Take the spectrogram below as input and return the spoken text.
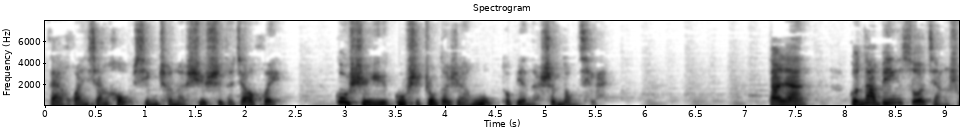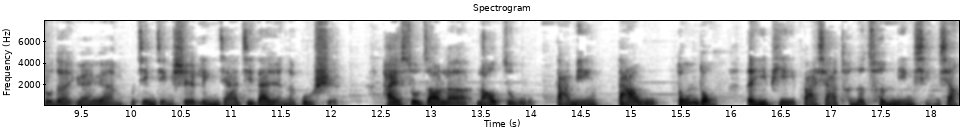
在还乡后形成了叙事的交汇，故事与故事中的人物都变得生动起来。当然，滚大兵所讲述的远远不仅仅是林家几代人的故事，还塑造了老祖。大明、大武、东东等一批坝下屯的村民形象，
